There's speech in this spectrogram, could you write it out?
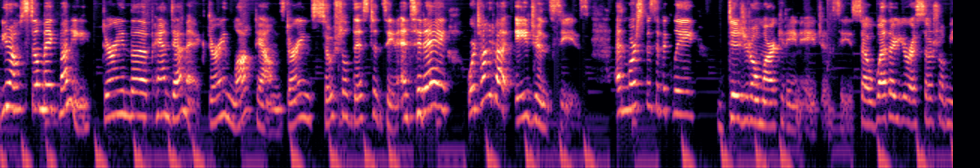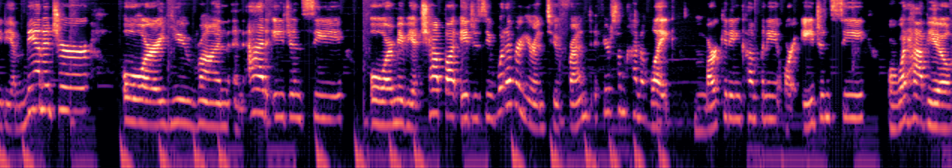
you know, still make money during the pandemic, during lockdowns, during social distancing. And today we're talking about agencies and more specifically, digital marketing agencies. So whether you're a social media manager or you run an ad agency or maybe a chatbot agency, whatever you're into, friend, if you're some kind of like marketing company or agency or what have you,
